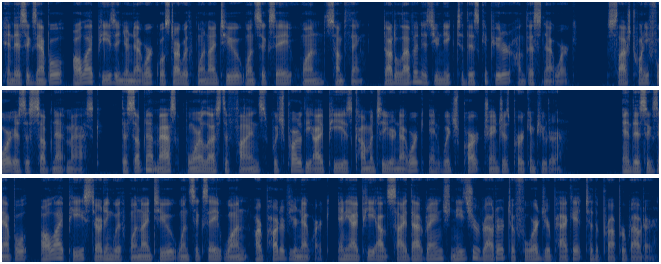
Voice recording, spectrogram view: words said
In this example, all IPs in your network will start with 192.168.1 something. Dot 11 is unique to this computer on this network. Slash 24 is the subnet mask. The subnet mask more or less defines which part of the IP is common to your network and which part changes per computer. In this example, all IPs starting with 192.168.1 are part of your network. Any IP outside that range needs your router to forward your packet to the proper router.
